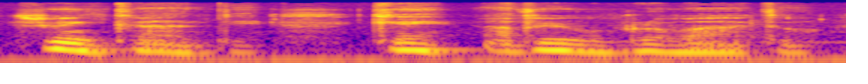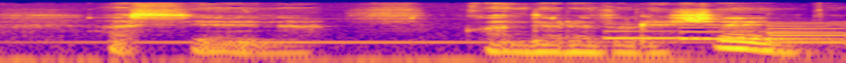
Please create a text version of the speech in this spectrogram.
su incanti che avevo provato a Siena quando ero adolescente.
